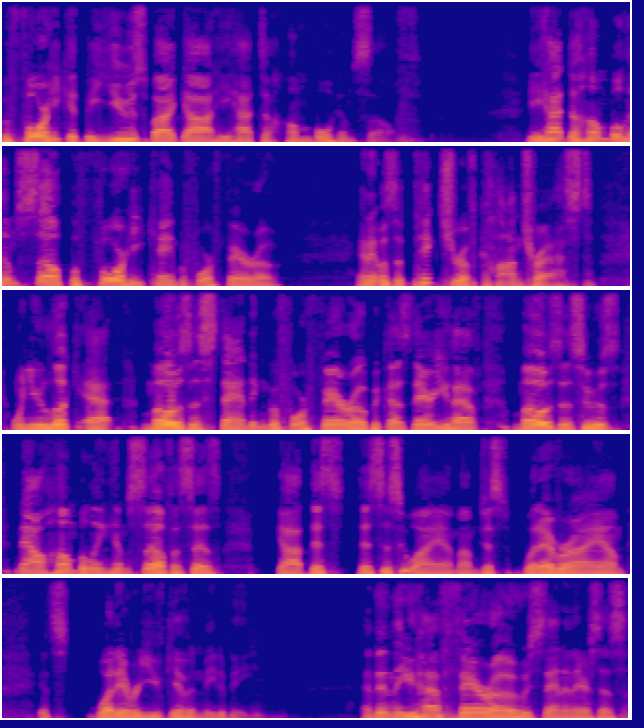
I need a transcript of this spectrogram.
before he could be used by God, he had to humble himself. He had to humble himself before he came before Pharaoh. And it was a picture of contrast when you look at Moses standing before Pharaoh, because there you have Moses who is now humbling himself and says, God, this, this is who I am. I'm just whatever I am, it's whatever you've given me to be. And then you have Pharaoh who's standing there and says,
